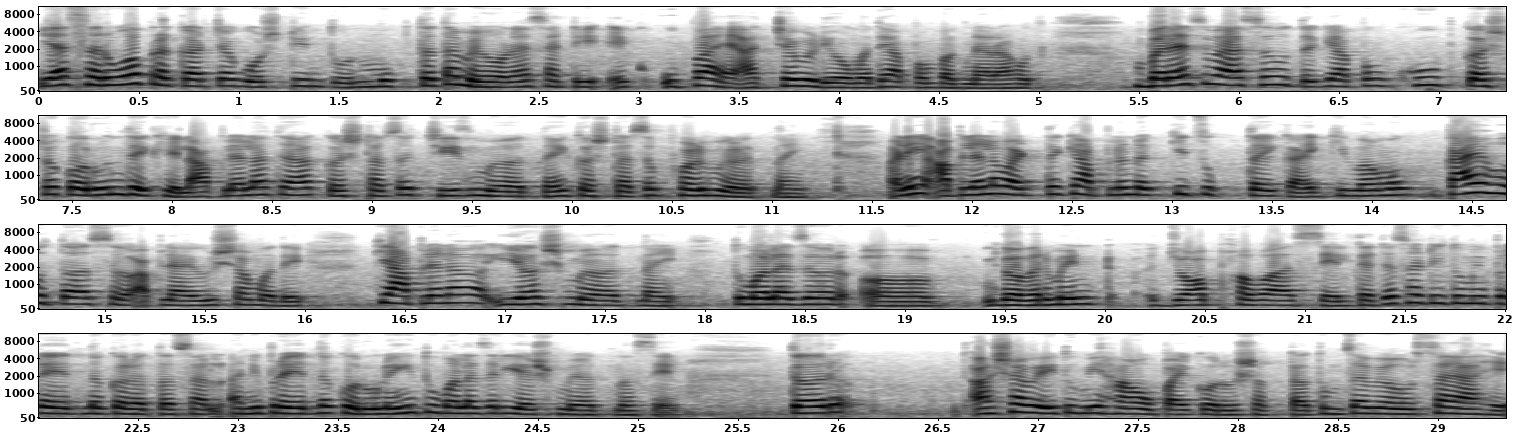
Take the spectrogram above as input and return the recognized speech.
या सर्व प्रकारच्या गोष्टींतून मुक्तता मिळवण्यासाठी एक उपाय आजच्या व्हिडिओमध्ये आपण बघणार आहोत. बऱ्याच वेळा असं होतं की आपण खूप कष्ट करून देखील आपल्याला त्या कष्टाचं चीज मिळत नाही कष्टाचं फळ मिळत नाही. आणि आपल्याला वाटतं की आपलं नक्की चुकतं आहे काय किंवा मग काय होतं असं आपल्या आयुष्यामध्ये की आपल्याला यश मिळत नाही. तुम्हाला जर गव्हर्मेंट जॉब हवा असेल त्याच्यासाठी तुम्ही प्रयत्न करत असाल आणि प्रयत्न करूनही तुम्हाला जर यश मिळत नसेल तर अशा वेळी तुम्ही हा उपाय करू शकता. तुमचा व्यवसाय आहे.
